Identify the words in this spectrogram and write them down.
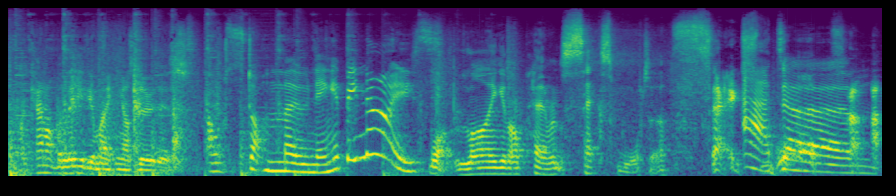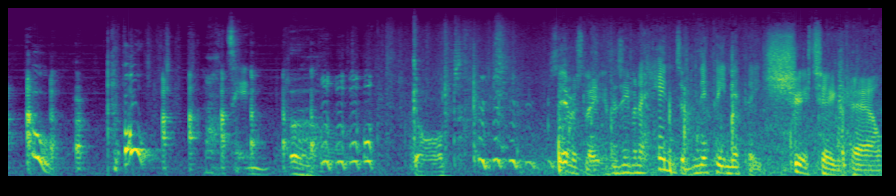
I cannot believe you're making us do this. Oh, stop moaning. It'd be nice. What, lying in our parents' sex water? Sex? Adam. oh. Oh. Martin. God. Seriously, if there's even a hint of nippy nippy. Shitting hell.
